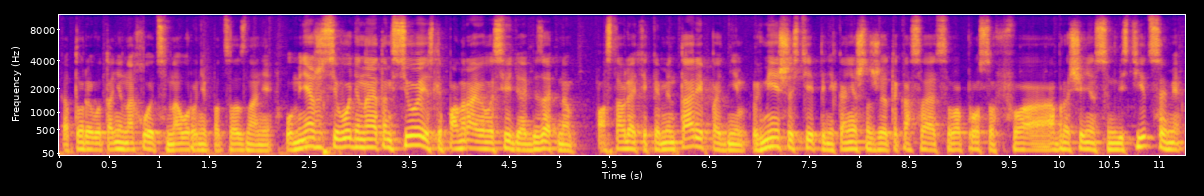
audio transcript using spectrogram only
которые вот они находятся на уровне подсознания. У меня же сегодня на этом все. Если понравилось видео, обязательно оставляйте комментарий под ним. В меньшей степени, конечно же, это касается вопросов а, обращения с инвестициями,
